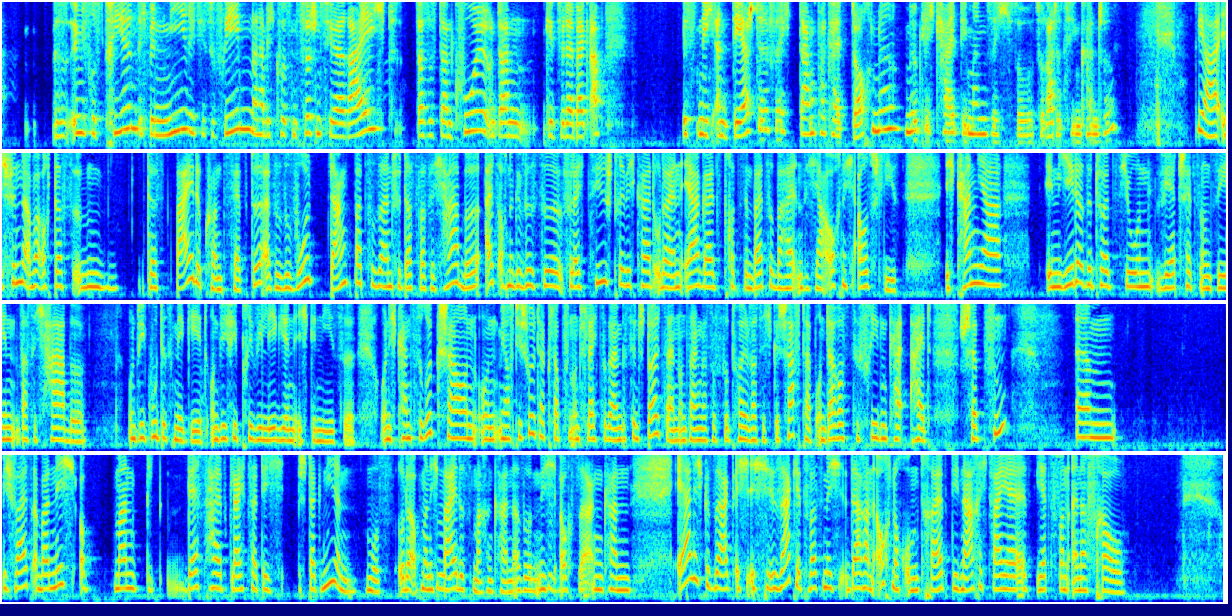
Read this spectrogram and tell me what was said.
es ist irgendwie frustrierend, ich bin nie richtig zufrieden, dann habe ich kurz ein Zwischenziel erreicht, das ist dann cool und dann geht es wieder bergab. Ist nicht an der Stelle vielleicht Dankbarkeit doch eine Möglichkeit, die man sich so zu Rate ziehen könnte? Ja, ich finde aber auch, dass, ähm, dass beide Konzepte, also sowohl dankbar zu sein für das, was ich habe, als auch eine gewisse vielleicht Zielstrebigkeit oder ein Ehrgeiz trotzdem beizubehalten, sich ja auch nicht ausschließt. Ich kann ja in jeder Situation wertschätzen und sehen, was ich habe und wie gut es mir geht und wie viel Privilegien ich genieße. Und ich kann zurückschauen und mir auf die Schulter klopfen und vielleicht sogar ein bisschen stolz sein und sagen, das ist so toll, was ich geschafft habe und daraus Zufriedenheit schöpfen. Ähm ich weiß aber nicht, ob man deshalb gleichzeitig stagnieren muss oder ob man nicht mhm. beides machen kann. Also nicht mhm. auch sagen kann, ehrlich gesagt, ich, ich sag jetzt, was mich daran auch noch umtreibt. Die Nachricht war ja jetzt von einer Frau.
